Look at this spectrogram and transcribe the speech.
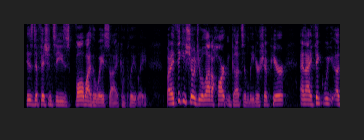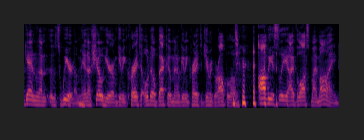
his deficiencies fall by the wayside completely. But I think he showed you a lot of heart and guts and leadership here. And I think we again, it's weird. I'm in a show here. I'm giving credit to Odell Beckham and I'm giving credit to Jimmy Garoppolo. Obviously, I've lost my mind.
